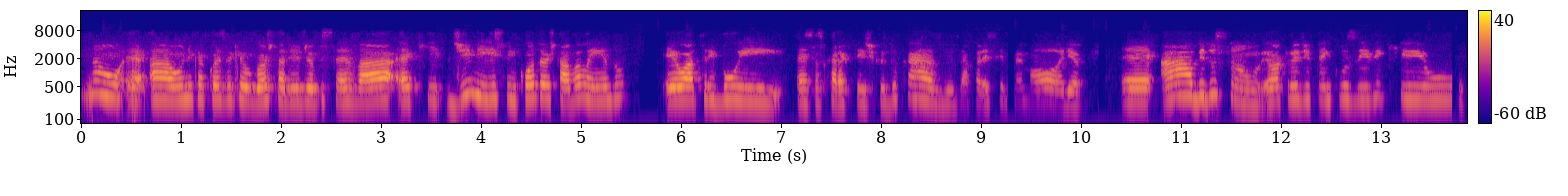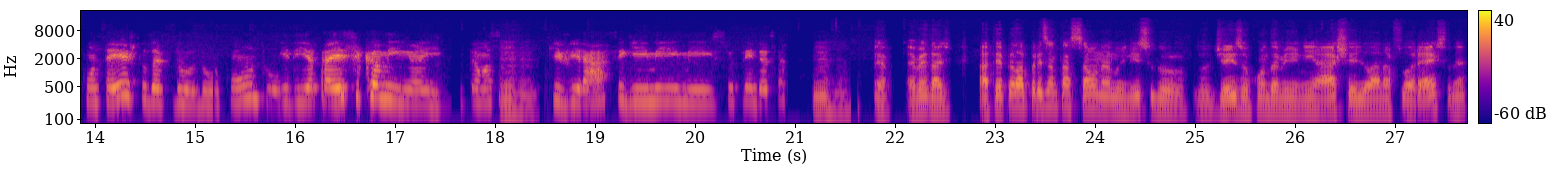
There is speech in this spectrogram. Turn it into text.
Não, é, a única coisa que eu gostaria de observar é que, de início, enquanto eu estava lendo, eu atribuí essas características do caso, desaparecer memória, é, a abdução. Eu acredito, inclusive, que o, o contexto do, do, do, conto iria para esse caminho aí. Então, assim, uhum. que virá a seguir me, me surpreendeu. Uhum. É, é verdade. Até pela apresentação, né, no início do, do Jason, quando a menininha acha ele lá na floresta, né?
